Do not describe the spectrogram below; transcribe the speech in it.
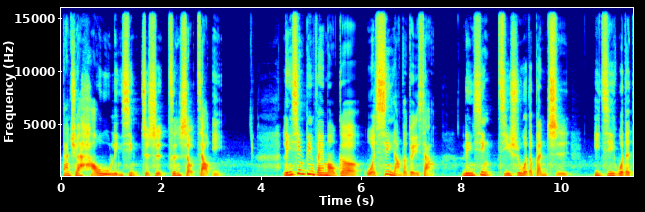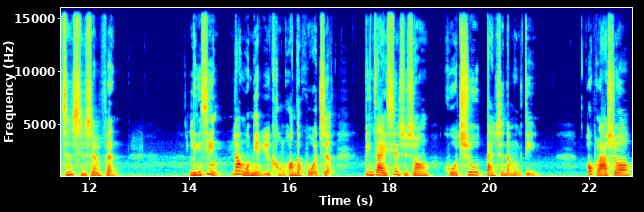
但却毫无灵性，只是遵守教义。灵性并非某个我信仰的对象，灵性即是我的本质，以及我的真实身份。灵性让我免于恐慌地活着，并在现实中。活出诞生的目的。欧普拉说：“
